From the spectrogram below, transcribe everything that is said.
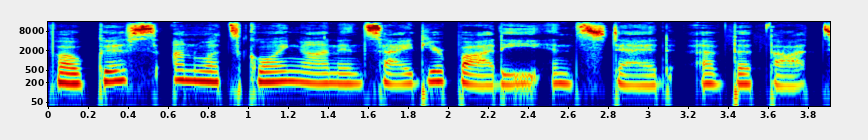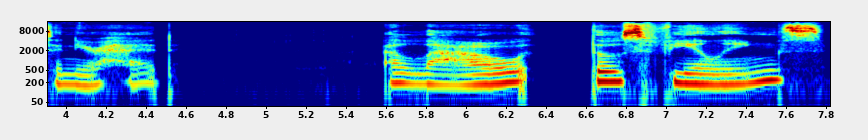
focus on what's going on inside your body instead of the thoughts in your head. Allow those feelings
